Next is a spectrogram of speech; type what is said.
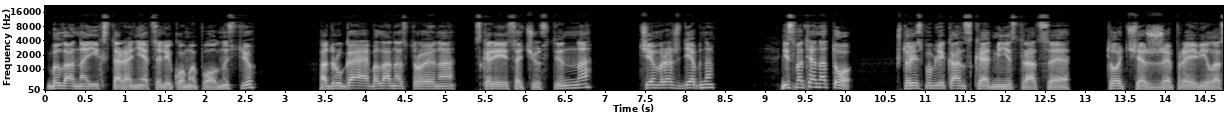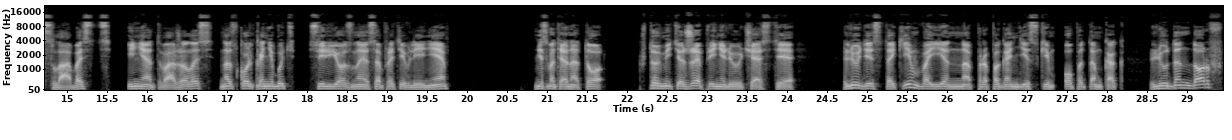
была на их стороне целиком и полностью, а другая была настроена скорее сочувственно, чем враждебно, Несмотря на то, что республиканская администрация тотчас же проявила слабость и не отважилась на сколько-нибудь серьезное сопротивление, несмотря на то, что в мятеже приняли участие люди с таким военно-пропагандистским опытом, как Людендорф,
